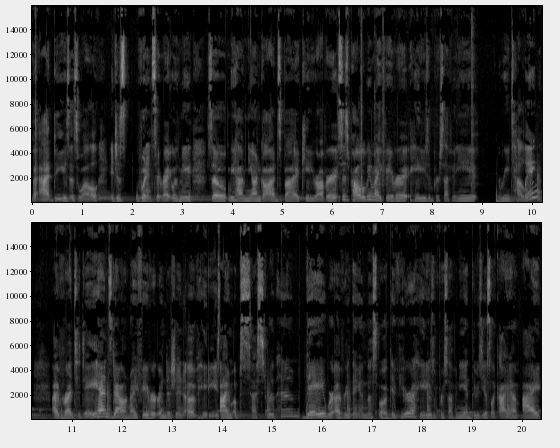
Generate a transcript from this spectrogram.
but add these as well. It just wouldn't sit right with me. So we have Neon Gods by Katee Robert. This is probably my favorite Hades and Persephone retelling I've read to date. Hands down, my favorite rendition of Hades. I'm obsessed with him. They were everything in this book. If you're a Hades of Persephone enthusiast like I am, I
